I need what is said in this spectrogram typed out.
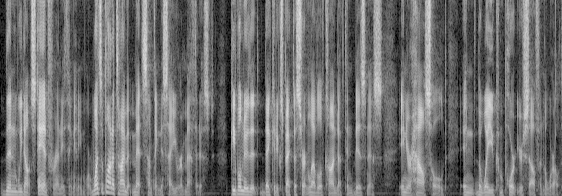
then we don't stand for anything anymore. Once upon a time, it meant something to say you were a Methodist. People knew that they could expect a certain level of conduct in business, in your household, in the way you comport yourself in the world.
